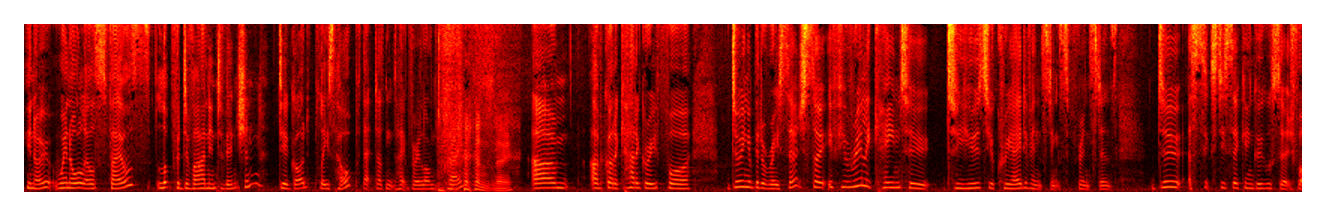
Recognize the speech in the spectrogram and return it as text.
You know, when all else fails, look for divine intervention. Dear God, please help. That doesn't take very long to pray. no. Um, I've got a category for doing a bit of research. So if you're really keen to to use your creative instincts, for instance, do a 60 second Google search for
